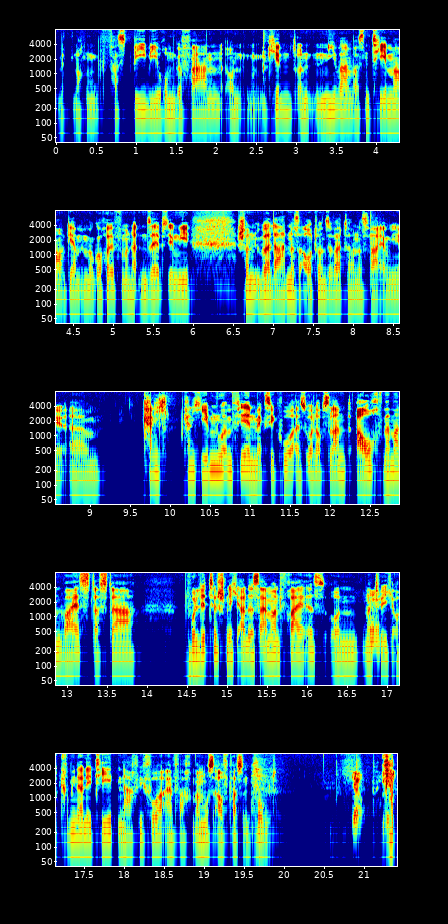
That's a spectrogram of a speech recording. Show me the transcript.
mit noch einem fast Baby rumgefahren und ein Kind und nie war was ein Thema und die haben immer geholfen und hatten selbst irgendwie schon ein überladenes Auto und so weiter und das war irgendwie, ähm, kann ich, kann ich jedem nur empfehlen, Mexiko als Urlaubsland, auch wenn man weiß, dass da politisch nicht alles einwandfrei ist und mhm. natürlich auch Kriminalität nach wie vor einfach, man muss aufpassen, Punkt. Ja. Ich habe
